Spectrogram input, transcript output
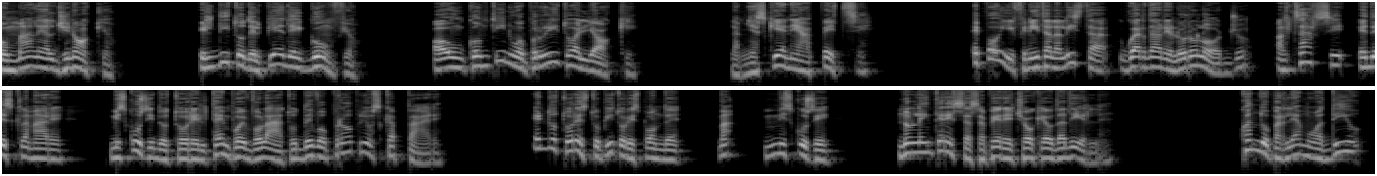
ho male al ginocchio, il dito del piede è gonfio, ho un continuo prurito agli occhi, la mia schiena è a pezzi. E poi, finita la lista, guardare l'orologio, alzarsi ed esclamare mi scusi, dottore, il tempo è volato, devo proprio scappare. E il dottore stupito risponde Ma mi scusi, non le interessa sapere ciò che ho da dirle? Quando parliamo a Dio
